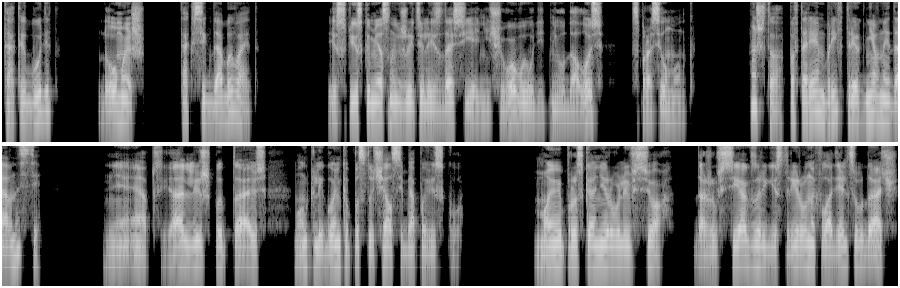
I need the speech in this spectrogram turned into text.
«Так и будет?» «Думаешь?» Так всегда бывает. Из списка местных жителей с досье ничего выудить не удалось? Спросил Мунк. Мы что, повторяем бриф трехдневной давности? Нет, я лишь пытаюсь... Мунк легонько постучал себя по виску. Мы просканировали все, даже всех зарегистрированных владельцев дач.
